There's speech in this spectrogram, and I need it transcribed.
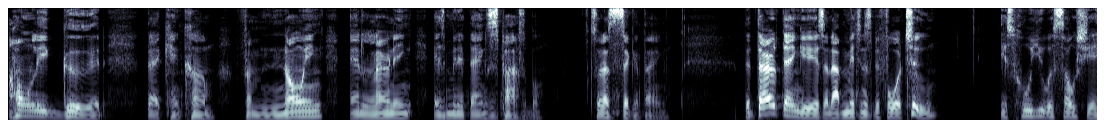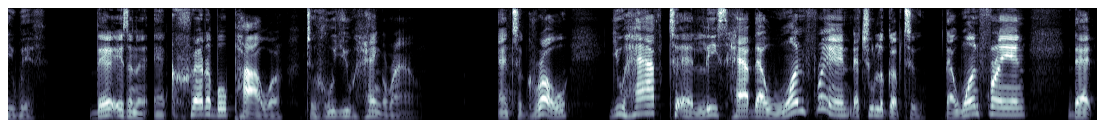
only good that can come from knowing and learning as many things as possible. So that's the second thing. The third thing is, and I've mentioned this before too, is who you associate with. There is an incredible power to who you hang around. And to grow, you have to at least have that one friend that you look up to. That one friend that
